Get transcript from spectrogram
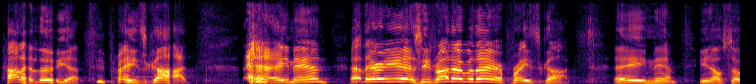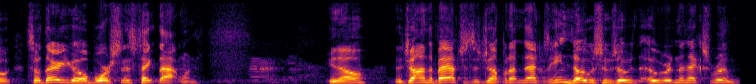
Hallelujah. Praise God. Amen. Uh, there he is. He's right over there. Praise God. Amen. You know, so so there you go, abortionists. Take that one. You know, John the Baptist is jumping up next. He knows who's over in the next room.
